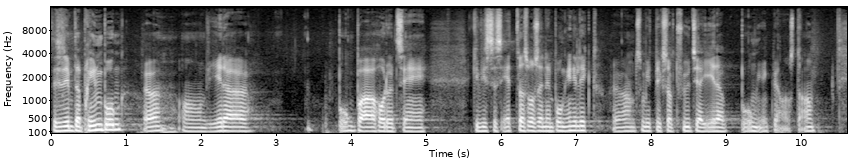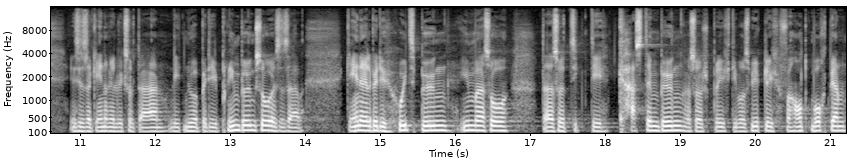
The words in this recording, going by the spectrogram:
Das ist eben der Primbogen. Ja, und jeder Bogenbauer hat jetzt ein gewisses Etwas, was in den Bogen reinlegt. Ja, und somit, wie gesagt, fühlt sich ja jeder Bogen irgendwie anders da. Es ist ja generell, wie gesagt, auch nicht nur bei den Primbögen so, es ist auch generell bei den Holzbögen immer so, dass halt die, die Custom-Bögen, also sprich, die was wirklich von Hand gemacht werden,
